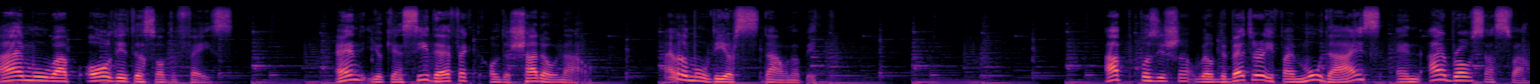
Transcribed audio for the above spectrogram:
I move up all details of the face. And you can see the effect of the shadow now. I will move the ears down a bit. Up position will be better if I move the eyes and eyebrows as well.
